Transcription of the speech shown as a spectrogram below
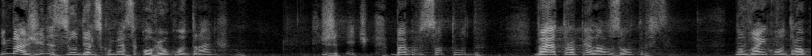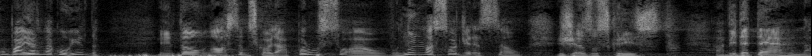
Imagina se um deles começa a correr o contrário. Gente, bagunçou tudo. Vai atropelar os outros. Não vai encontrar o companheiro na corrida. Então, nós temos que olhar para um só alvo, numa só direção: Jesus Cristo a vida eterna,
